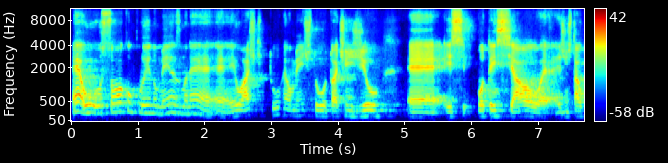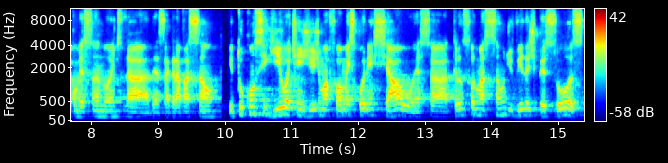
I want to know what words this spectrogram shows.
É, o, só concluindo mesmo, né? É, eu acho que tu realmente tu, tu atingiu é, esse potencial. É, a gente estava conversando antes da, dessa gravação e tu conseguiu atingir de uma forma exponencial essa transformação de vida de pessoas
